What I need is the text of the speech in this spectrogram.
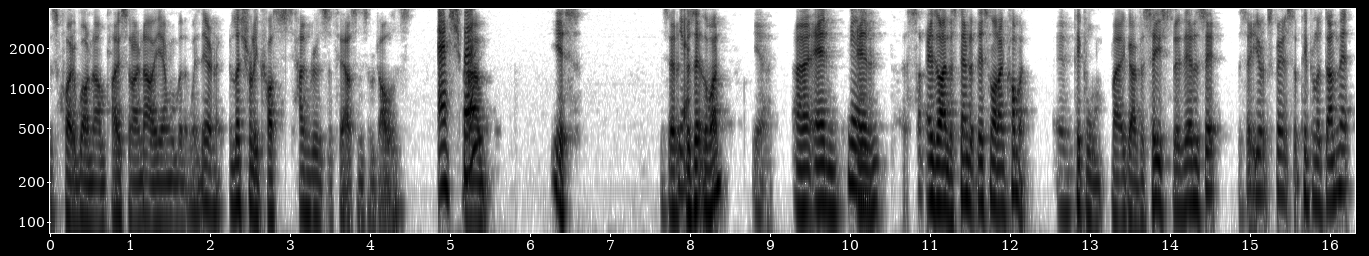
is quite a well known place, and I know a young woman that went there, and it literally costs hundreds of thousands of dollars. Ashburn. Um, yes. Is that yeah. is that the one? Yeah. Uh, and yeah. and as I understand it, that's not uncommon, and people may go overseas to do that. Is that is that your experience that people have done that?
